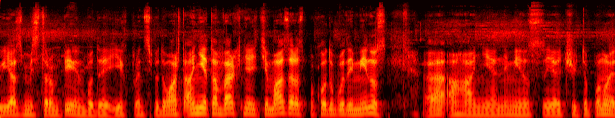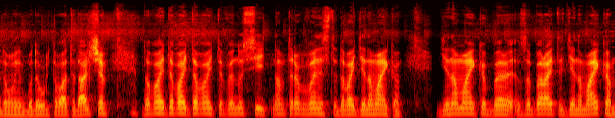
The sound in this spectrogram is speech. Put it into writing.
Я з містером Пі, він буде їх, в принципі, домажити. А ні, там верхня тіма зараз, походу, буде мінус. Е, ага, ні, не мінус. Я чуть топоную, я думаю, він буде ультувати далі. Давай, давай, давайте, виносіть. Нам треба винести. Давай, Дінамайка. Дінамайка, бере... забирайте Дінамайка.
